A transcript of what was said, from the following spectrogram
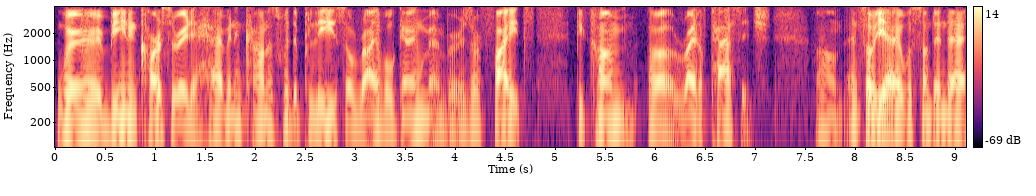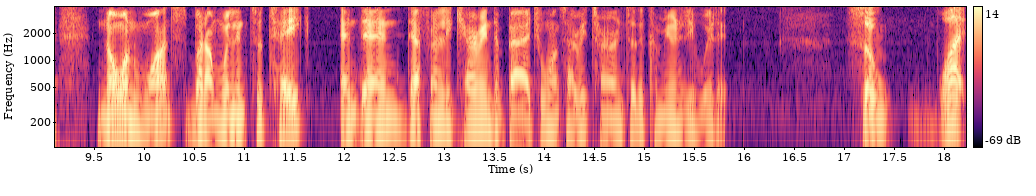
where being incarcerated, having encounters with the police or rival gang members or fights become a rite of passage. Um, and so, yeah, it was something that no one wants, but I'm willing to take and then definitely carrying the badge once I return to the community with it. So, what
